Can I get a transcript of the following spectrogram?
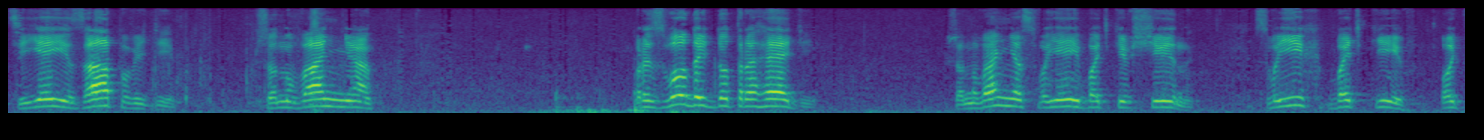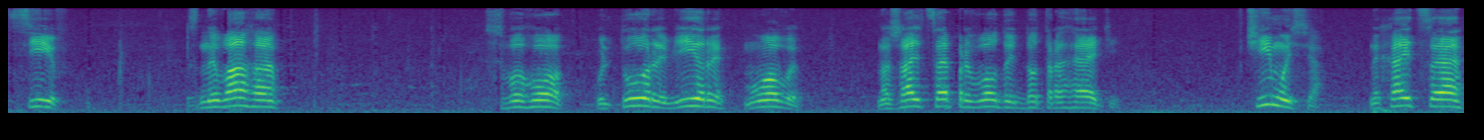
цієї заповіді, шанування призводить до трагедії, шанування своєї батьківщини, своїх батьків, отців, зневага свого культури, віри, мови. На жаль, це приводить до трагедій. Вчимося, нехай це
